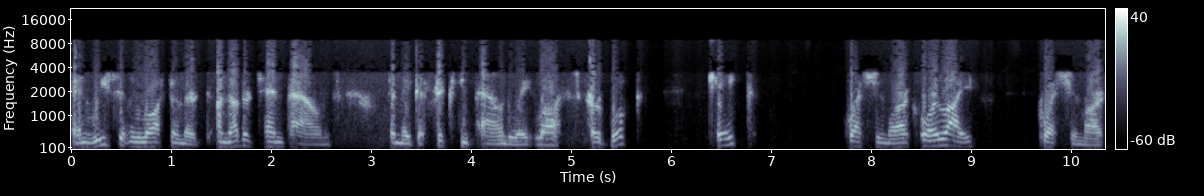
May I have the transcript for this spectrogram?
and recently lost another, another 10 pounds to make a 60 pound weight loss. Her book, Cake, question mark, or Life, question mark,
